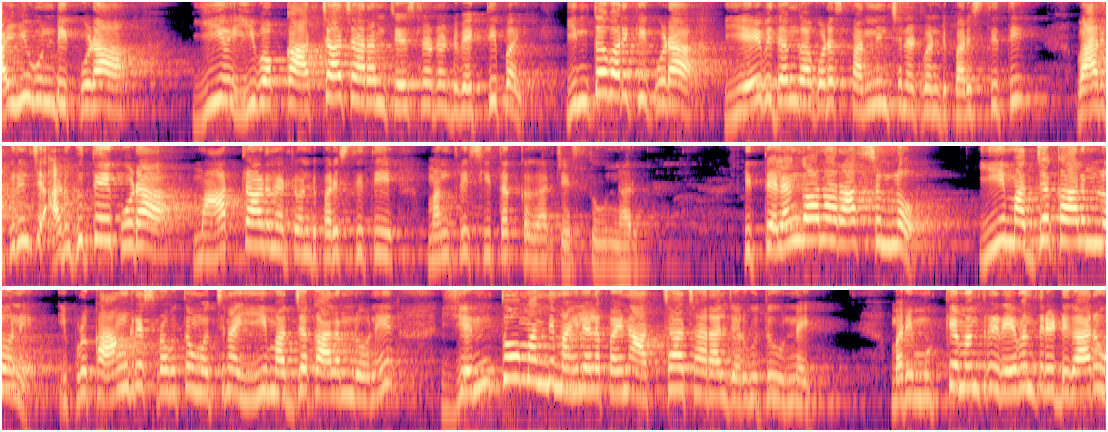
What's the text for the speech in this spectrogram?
అయి ఉండి కూడా ఈ ఈ ఒక్క అత్యాచారం చేసినటువంటి వ్యక్తిపై ఇంతవరకు కూడా ఏ విధంగా కూడా స్పందించినటువంటి పరిస్థితి? వారి గురించి అడిగితే కూడా మాట్లాడినటువంటి పరిస్థితి మంత్రి సీతక్క గారు చేస్తూ ఉన్నారు. ఈ తెలంగాణ రాష్ట్రంలో ఈ మధ్యకాలంలోనే ఇప్పుడు కాంగ్రెస్ ప్రభుత్వం వచ్చిన ఈ మధ్యకాలంలోనే ఎంతోమంది మహిళలపైన అత్యాచారాలు జరుగుతూ ఉన్నాయి. మరి ముఖ్యమంత్రి రేవంత్ రెడ్డి గారు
